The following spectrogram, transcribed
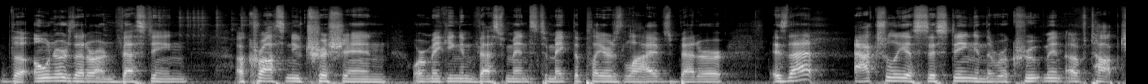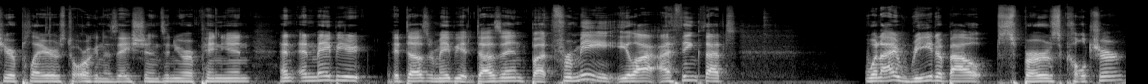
the owners that are investing across nutrition or making investments to make the players' lives better, is that actually assisting in the recruitment of top tier players to organizations in your opinion? And and maybe it does or maybe it doesn't but for me Eli I think that when I read about Spurs culture,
